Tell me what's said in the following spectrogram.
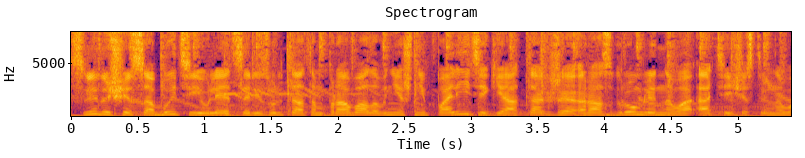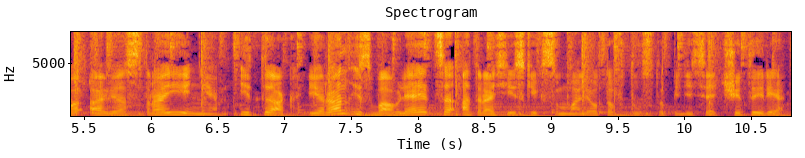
Следующее событие является результатом провала внешней политики, а также разгромленного отечественного авиастроения. Итак, Иран избавляется от российских самолетов Ту-154.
